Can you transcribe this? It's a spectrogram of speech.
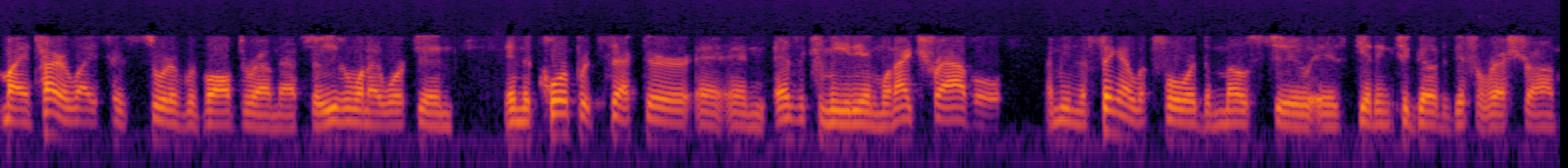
my entire life has sort of revolved around that. So even when I worked in in the corporate sector and, and as a comedian, when I travel, I mean, the thing I look forward the most to is getting to go to different restaurants,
